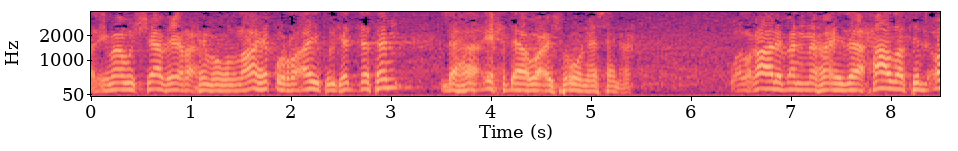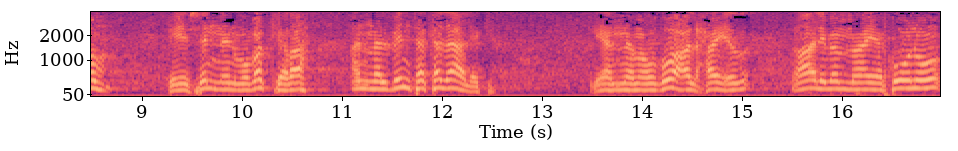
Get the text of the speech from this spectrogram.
الإمام الشافعي رحمه الله يقول رأيت جدة لها إحدى وعشرون سنة. والغالب أنها إذا حاضت الأم في سن مبكرة أن البنت كذلك. لأن موضوع الحيض غالبا ما يكون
